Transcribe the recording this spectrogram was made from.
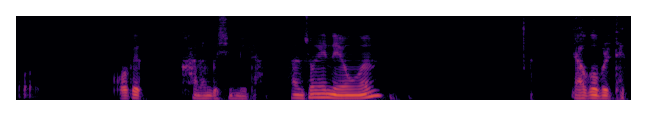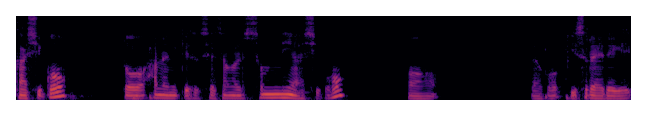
어, 고백하는 것입니다. 찬송의 내용은 야곱을 택하시고 또 하나님께서 세상을 섭리하시고 어 라고 이스라엘에게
